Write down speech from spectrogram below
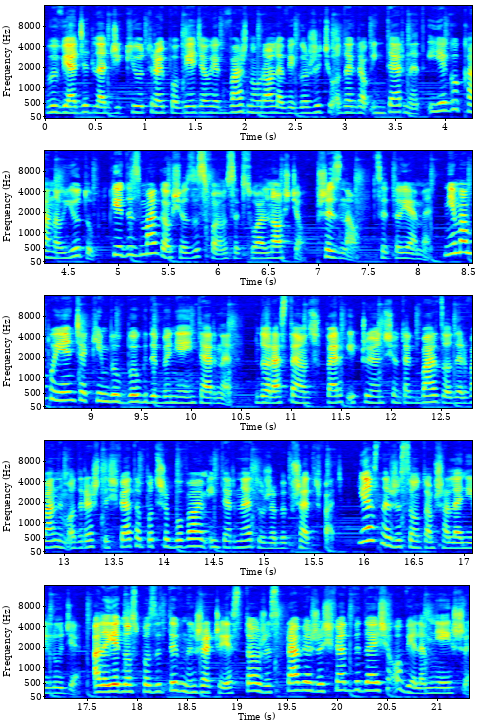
W wywiadzie dla GQ Troy powiedział, jak ważną rolę w jego życiu odegrał internet i jego kanał YouTube, kiedy zmagał się ze swoją seksualnością. Przyznał, cytujemy, nie mam pojęcia kim był był, gdyby nie internet. Dorastając w perch i czując się tak bardzo oderwanym od reszty świata, potrzebowałem internetu, żeby przetrwać. Jasne, że są tam szaleni ludzie, ale jedną z pozytywnych rzeczy jest to, że sprawia, że świat wydaje się o wiele mniejszy.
